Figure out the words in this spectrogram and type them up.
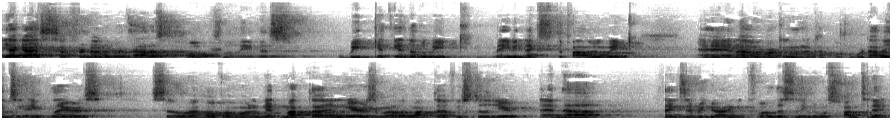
yeah, guys, so Fernando Gonzalez, hopefully this week, at the end of the week, maybe next, the following week. And I'm working on a couple more WTA players. So I hope I want to get Magda in here as well. Magda, if you're still here. And uh, thanks everybody for listening. It was fun today.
